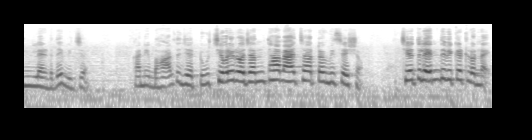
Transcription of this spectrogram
ఇంగ్లాండ్దే విజయం. కానీ భారత జట్టు చివరి రోజంతా మ్యాచ్ ఆడటం విశేషం. చేతిలో ఎనిమిది వికెట్లు ఉన్నాయి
